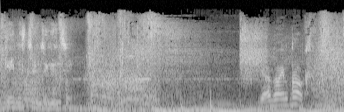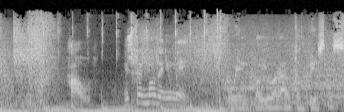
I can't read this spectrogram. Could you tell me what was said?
The game is changing, Enzo. You're going broke. How? You spend more than you make. Win or you are out of business.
